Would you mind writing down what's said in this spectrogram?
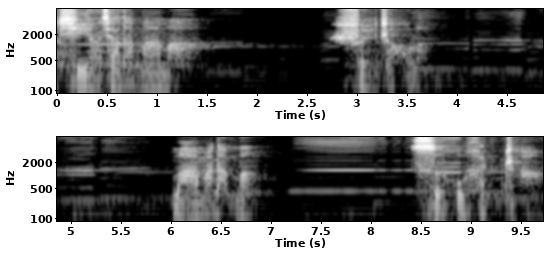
夕阳下的妈妈睡着了，妈妈的梦似乎很长。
